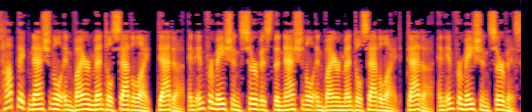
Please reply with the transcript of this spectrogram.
Topic National Environmental Satellite, Data, and Information Service The National Environmental Satellite, Data, and Information Service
